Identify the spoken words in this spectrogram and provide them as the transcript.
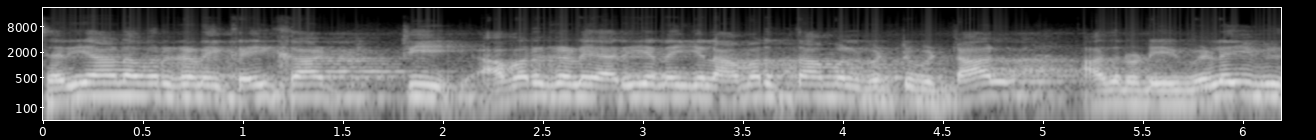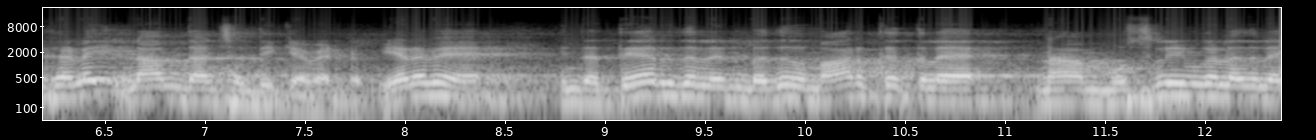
சரியானவர்களை கை காட்டி அவர்களை அரியணையில் அமர்த்தாமல் விட்டுவிட்டால் அதனுடைய விளைவுகளை நாம் தான் சந்திக்க வேண்டும். எனவே இந்த தேர்தல் என்பது மார்க்கத்தில் நாம் முஸ்லீம்கள் அதில்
